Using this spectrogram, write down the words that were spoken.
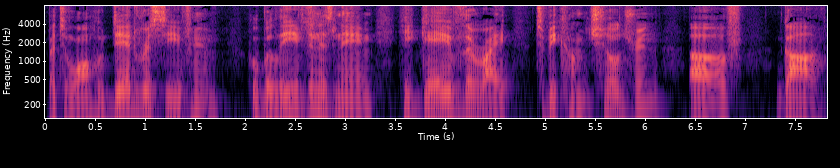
But to all who did receive him, who believed in his name, he gave the right to become children of God.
